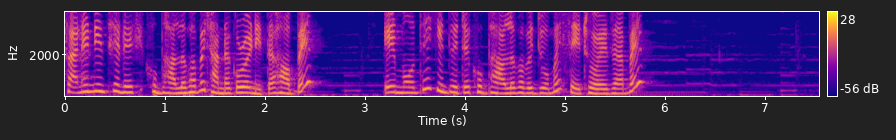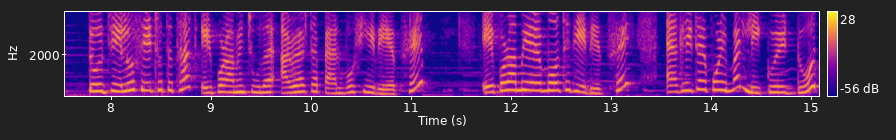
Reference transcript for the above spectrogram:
ফ্যানের নিচে রেখে খুব ভালোভাবে ঠান্ডা করে নিতে হবে। এর মধ্যে কিন্তু এটা খুব ভালোভাবে জমে সেট হয়ে যাবে। তো জেলো সেট হতে থাক, এরপর আমি চুলায় আরও একটা প্যান বসিয়ে দিয়েছি। এরপর আমি এর মধ্যে দিয়ে দিচ্ছি এক লিটার পরিমাণ লিকুইড দুধ।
